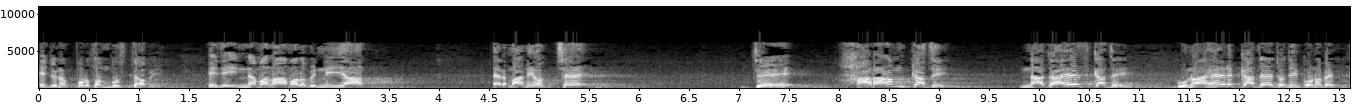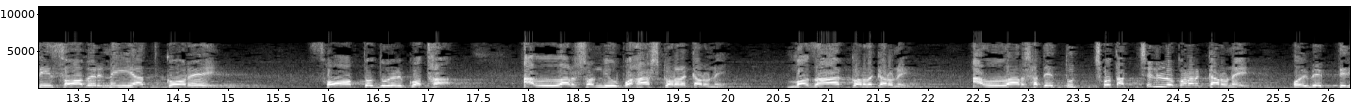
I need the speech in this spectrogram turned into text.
এই জন্য প্রথম বুঝতে হবে, এই যে ইন্নামাল আমাল নিয়াত এর মানে হচ্ছে যে হারাম কাজে, নাজায়েজ কাজে, গুনাহের কাজে যদি কোনো ব্যক্তি সবের নিয়াত করে সব তো দূরের কথা। আল্লাহর সঙ্গে উপহাস করার কারণে, মজাক করার কারণে, আল্লাহর সাথে তুচ্ছ তাচ্ছিল্য করার কারণে ওই ব্যক্তির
